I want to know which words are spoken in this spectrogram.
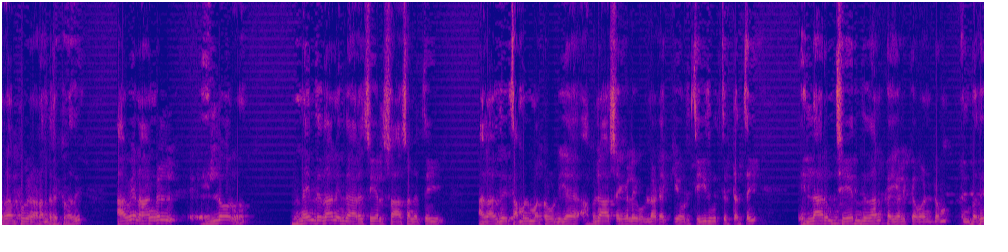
இறப்பு நடந்திருக்கிறது. ஆகவே நாங்கள் எல்லோரும் இணைந்துதான் இந்த அரசியல் சாசனத்தை அதாவது தமிழ் மக்களுடைய அபிலாஷைகளை உள்ளடக்கிய ஒரு தீர்வு திட்டத்தை எல்லாரும் சேர்ந்துதான் கையளிக்க வேண்டும் என்பது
